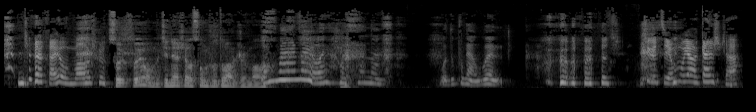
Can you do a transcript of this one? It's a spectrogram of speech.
你这还有猫是吗？所以，所以我们今天是要送出多少只猫？我妈那有呀！我天哪，我都不敢问。这个节目要干啥？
